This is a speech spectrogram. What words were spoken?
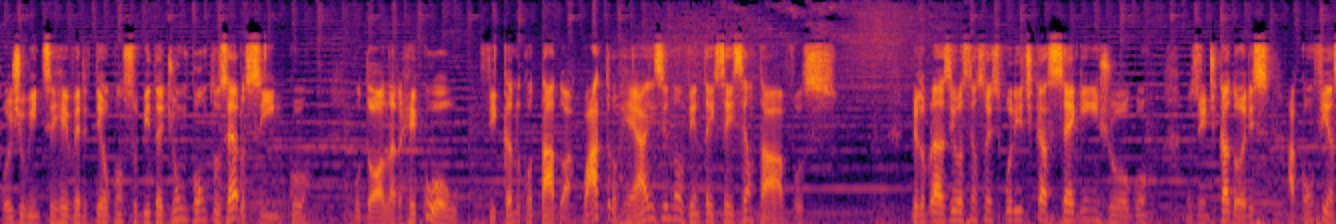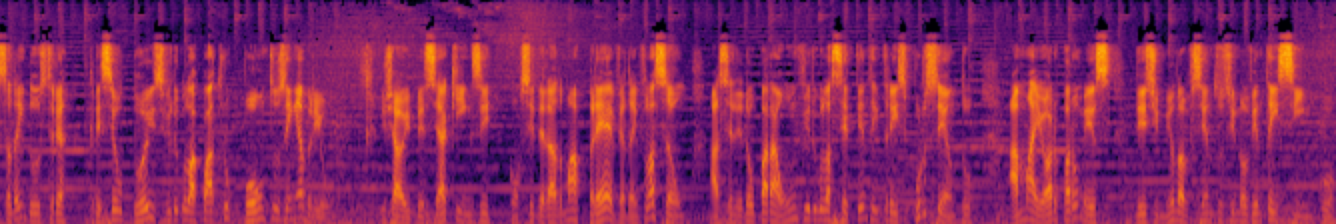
Hoje o índice reverteu com subida de 1,05%. O dólar recuou, ficando cotado a R$ 4,96. Pelo Brasil, as tensões políticas seguem em jogo. Nos indicadores, a confiança da indústria cresceu 2,4 pontos em abril. Já o IPCA 15, considerado uma prévia da inflação, acelerou para 1,73%, a maior para o mês desde 1995.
